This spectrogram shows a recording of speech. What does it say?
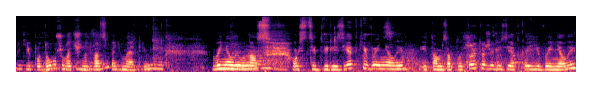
такий подовжувач на 25 метрів. Виняли у нас ось ці дві розетки виняли, і там за плитою теж розетка її виняли.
